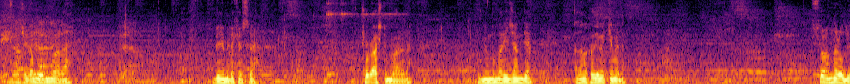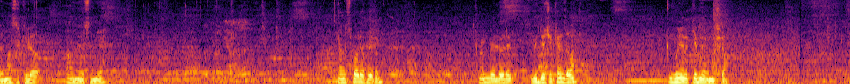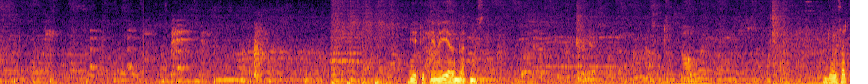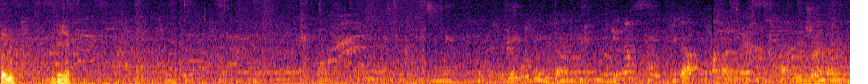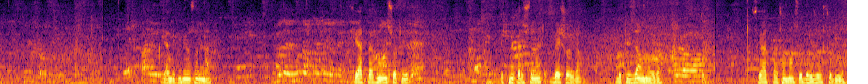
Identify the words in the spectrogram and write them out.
Gerçekten doydum bu arada. Benim bile kesti. Çok açtım bu arada. Bugün bunları yiyeceğim diye. Adam akıllı yemek yemedim. Soranlar oluyor nasıl kilo almıyorsun diye. Ben spor yapıyorum. Hem de böyle video çektiğim zaman bugün yemek yemiyorum başka. Bir Türk yemeği yarım bırakmaz. Doysak doyum bitecek. Geldik videonun sonuna. Fiyat performans çok iyi. Ekmek arası döner 5 euro. Bu pizza 10 euro. Fiyat performans ve doyuculuk çok iyi.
